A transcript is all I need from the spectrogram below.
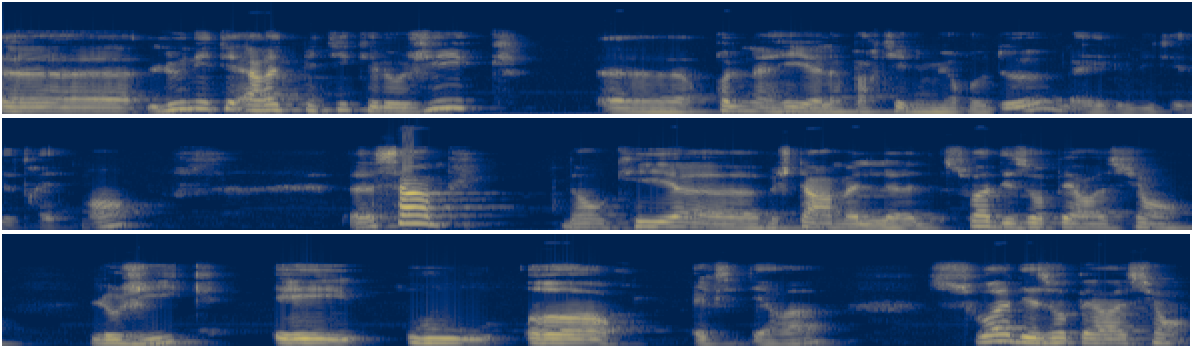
Euh, l'unité arithmétique et logique, euh, est la partie numéro 2, là est l'unité de traitement. Euh, simple. Donc, il y a, soit des opérations logiques et ou or, etc., soit des opérations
